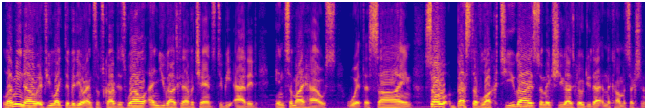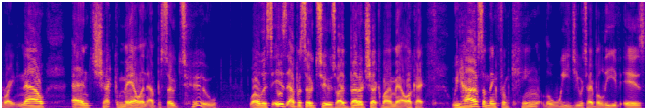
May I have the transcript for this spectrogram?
Let me know if you liked the video and subscribed as well, and you guys can have a chance to be added into my house with a sign. So best of luck to you guys. So make sure you guys go do that in the comment section right now and check mail in episode two. Well, this is episode 2, so I better check my mail. Okay, we have something from King Luigi, which I believe is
